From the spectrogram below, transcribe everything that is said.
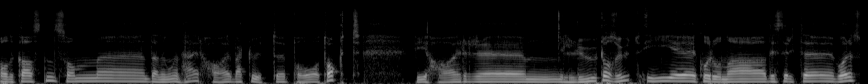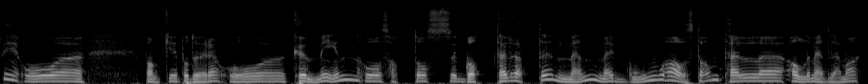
podkasten som eh, denne gangen her har vært ute på tokt. Vi har eh, lurt oss ut i eh, koronadistriktet vårt, vi. og banke på døra og komme inn og satt oss godt til rette, men med god avstand til eh, alle medlemmer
